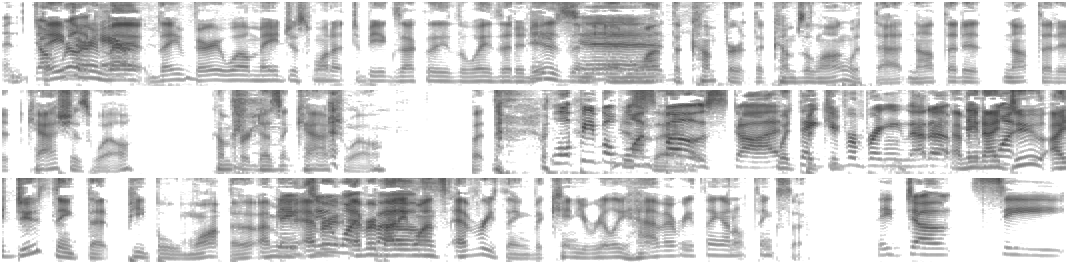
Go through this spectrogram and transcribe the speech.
and don't they really very care. may, they very well may just want it to be exactly the way that it They is, and, and want the comfort that comes along with that. Not that it not that it cashes well. Comfort doesn't cash well, but Well, people want saying. both, Scott. But- Thank you, you- for bringing that up. I They mean, I want- do I do think that people want both. I mean, every- want everybody both. wants everything, but can you really have everything? I don't think so. they don't see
